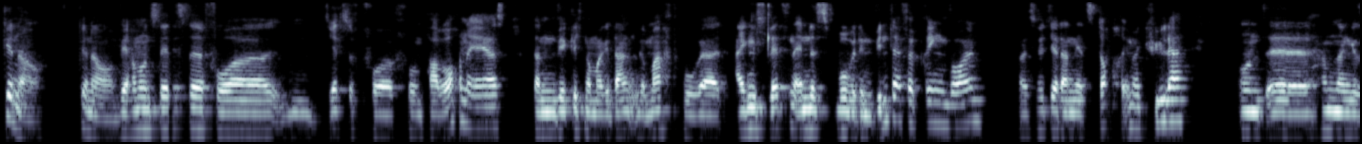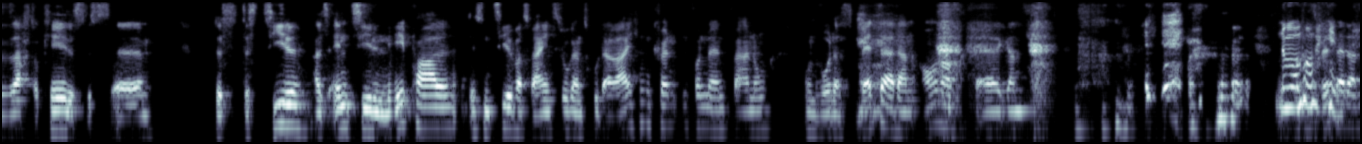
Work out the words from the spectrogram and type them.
Genau. Genau. Wir haben uns jetzt äh, vor, jetzt vor, vor ein paar Wochen erst dann wirklich nochmal Gedanken gemacht, wo wir eigentlich letzten Endes, wo wir den Winter verbringen wollen weil es wird ja dann jetzt doch immer kühler und äh, haben dann gesagt, okay, das ist äh, das, das Ziel als Endziel Nepal ist ein Ziel, was wir eigentlich so ganz gut erreichen könnten von der Entfernung und wo das Wetter dann auch noch äh, ganz Moment. Dann,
